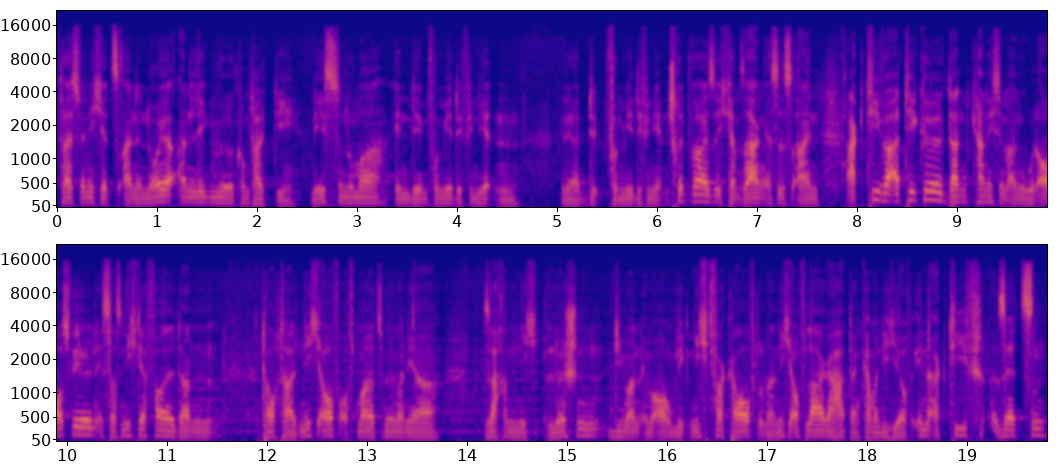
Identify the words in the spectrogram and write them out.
Das heißt, wenn ich jetzt eine neue anlegen würde, kommt halt die nächste Nummer in dem von mir definierten in der von mir definierten Schrittweise. Ich kann sagen, es ist ein aktiver Artikel, dann kann ich es im Angebot auswählen. Ist das nicht der Fall, dann taucht er halt nicht auf. Oftmals will man ja Sachen nicht löschen, die man im Augenblick nicht verkauft oder nicht auf Lager hat, dann kann man die hier auf inaktiv setzen.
